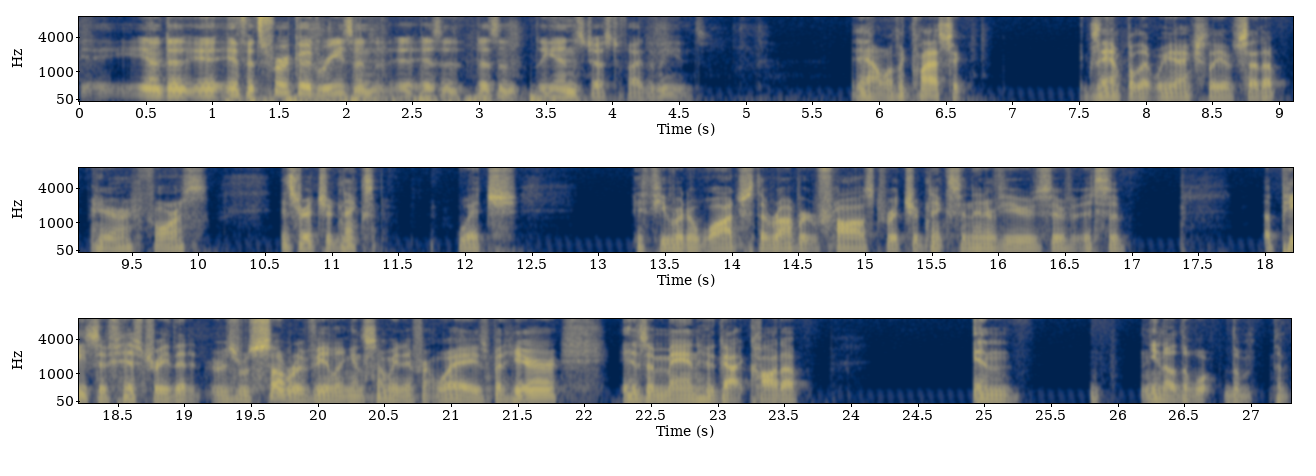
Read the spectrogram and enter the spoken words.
You know, do, if it's for a good reason, is it doesn't the ends justify the means? Yeah, well, the classic example that we actually have set up here for us is Richard Nixon, which, if you were to watch the Robert Frost Richard Nixon interviews, it's a a piece of history that was, so revealing in so many different ways. But here is a man who got caught up in, you know, the the, the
